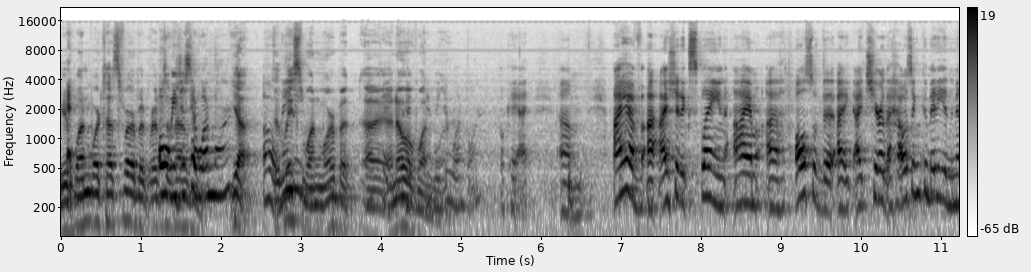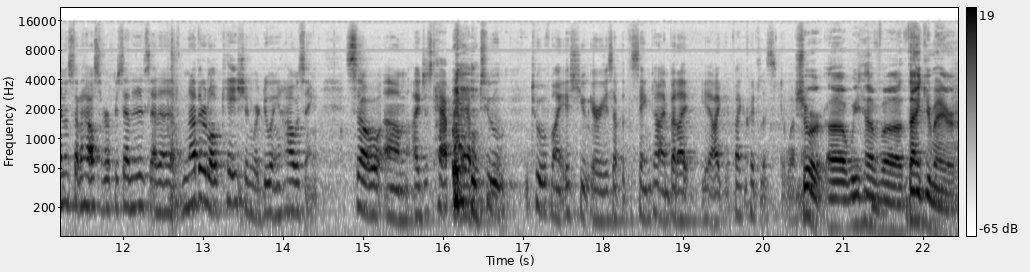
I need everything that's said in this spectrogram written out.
We have one more testifier, but Oh, Representative. we just have one more? Yeah, Oh, at least one more, but uh, I know can- of one more. Can we more. do one more? Okay, I, um, I have, I I should explain, I am uh, also the, I I chair the Housing Committee in the Minnesota House of Representatives. At another location, we're doing housing. So um, I just happen to have two, two of my issue areas up at the same time, but I, yeah, I- if I could listen to one. Sure, uh, we have, uh, thank you, Mayor.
